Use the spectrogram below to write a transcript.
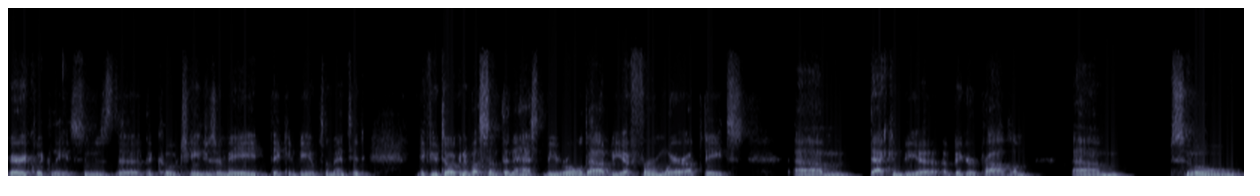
very quickly as soon as the the code changes are made. They can be implemented. If you're talking about something that has to be rolled out via firmware updates, um, that can be a, a bigger problem. Um, so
